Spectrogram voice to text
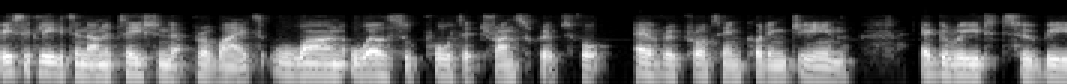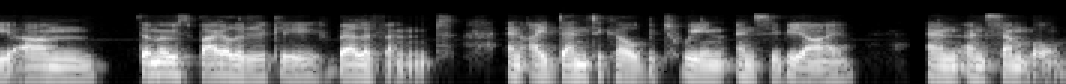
basically it's an annotation that provides one well-supported transcript for every protein coding gene agreed to be um, the most biologically relevant and identical between NCBI and Ensembl.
